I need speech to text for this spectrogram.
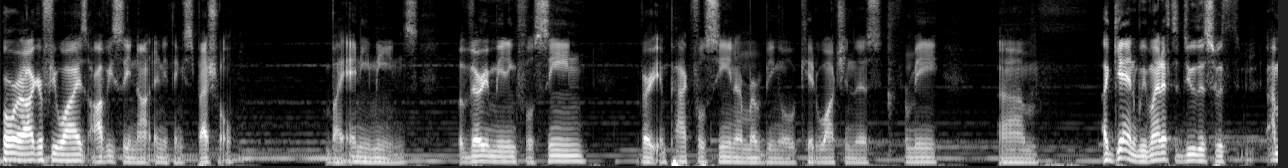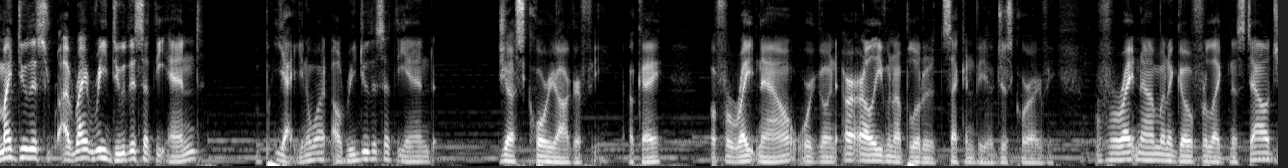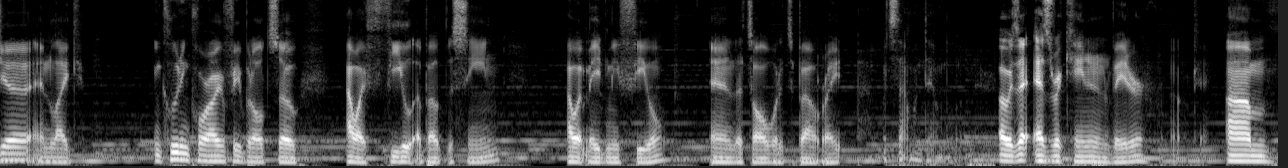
Choreography wise, obviously not anything special by any means, but very meaningful scene very impactful scene. I remember being a little kid watching this. For me, um, again, we might have to do this with. I might do this. I might redo this at the end. But yeah, you know what? I'll redo this at the end. Just choreography, okay? But for right now, we're going. Or I'll even upload a second video, just choreography. But for right now, I'm gonna go for like nostalgia and like including choreography, but also how I feel about the scene, how it made me feel, and that's all what it's about, right? What's that one down below? Oh, is that Ezra, Kanan, and Vader? Okay. Um,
